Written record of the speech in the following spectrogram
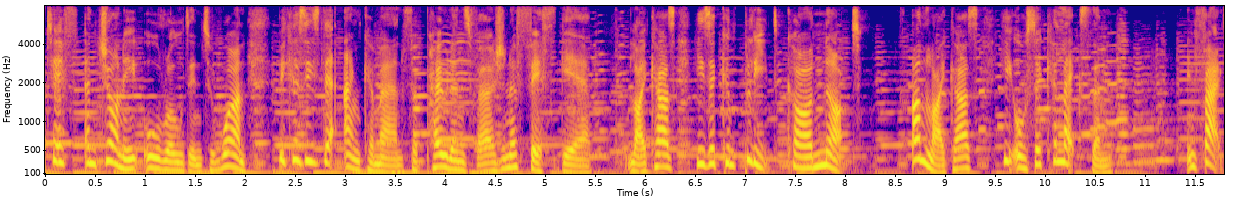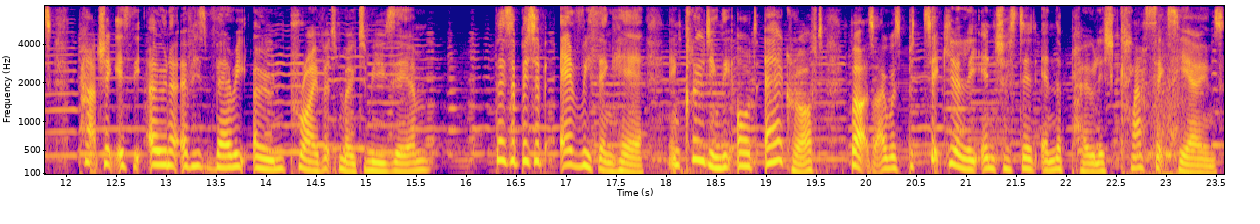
Tiff, and Jonny all rolled into one because he's the anchorman for Poland's version of fifth gear. Like us, he's a complete car nut. Unlike us, he also collects them. In fact, Patrick is the owner of his very own private motor museum. There's a bit of everything here, including the odd aircraft, but I was particularly interested in the Polish classics he owns.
